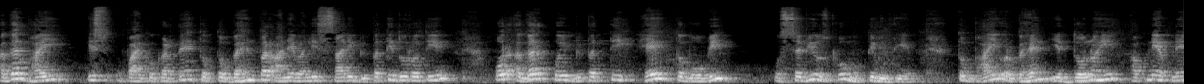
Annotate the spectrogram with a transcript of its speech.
अगर भाई इस उपाय को करते हैं तो तो बहन पर आने वाली सारी विपत्ति दूर होती है, और अगर कोई विपत्ति है तो वो भी उससे भी उसको मुक्ति मिलती है। तो भाई और बहन, ये दोनों ही अपने अपने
